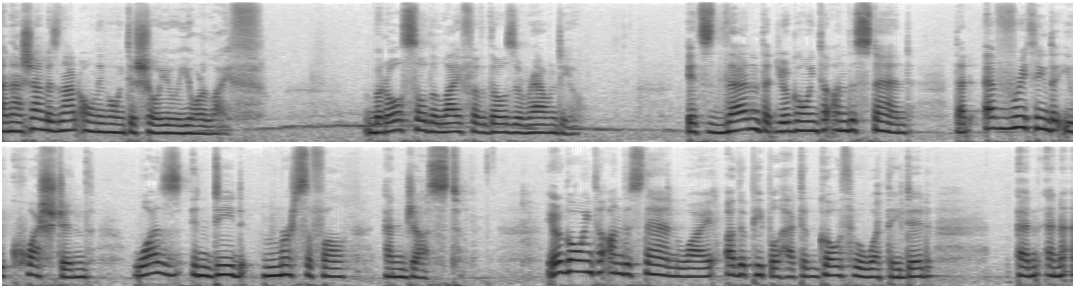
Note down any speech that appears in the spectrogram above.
And Hashem is not only going to show you your life, but also the life of those around you. It's then that you're going to understand that everything that you questioned was indeed merciful and just. You're going to understand why other people had to go through what they did and, and,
